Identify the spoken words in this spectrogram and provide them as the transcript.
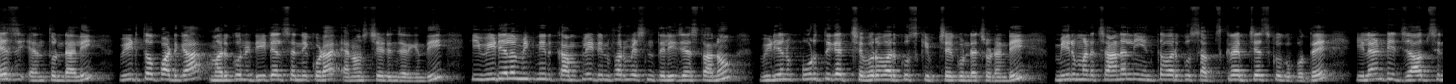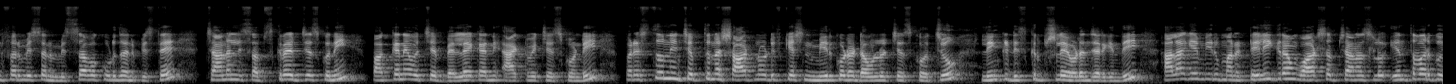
ఏజ్ ఎంత ఉండాలి వీటితో పాటుగా మరికొన్ని డీటెయిల్స్ అన్నీ కూడా అనౌన్స్ చేయడం జరిగింది. ఈ వీడియోలో మీకు నేను కంప్లీట్ ఇన్ఫర్మేషన్ తెలియజేస్తాను. వీడియోను పూర్తిగా చివరి వరకు స్కిప్ చేయకుండా చూడండి. మీరు మన ఛానల్ని ఇంతవరకు సబ్స్క్రైబ్ చేసుకోకపోతే ఇలాంటి జాబ్స్ ఇన్ఫర్మేషన్ మిస్ అవ్వకూడదు అనిపిస్తే ఛానల్ని సబ్స్క్రైబ్ చేసుకొని పక్కనే వచ్చే బెల్ ఐకాన్ని యాక్టివేట్ చేసుకోండి. ప్రస్తుతం నేను చెప్తున్న షార్ట్ నోటిఫికేషన్ మీరు కూడా డౌన్లోడ్ చేసుకోవచ్చు. లింక్ డిస్క్రిప్షన్లో ఇవ్వడం జరిగింది. అలాగే మీరు మన టెలిగ్రామ్ వాట్సాప్ ఛానల్స్లో ఎంతవరకు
